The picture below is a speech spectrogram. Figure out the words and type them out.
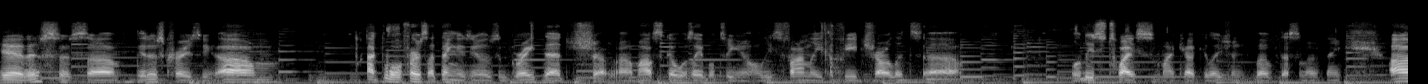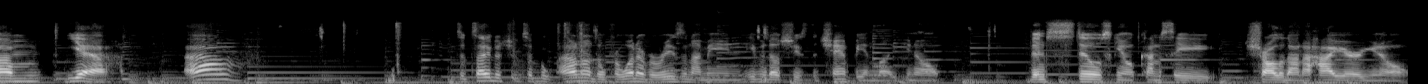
Yeah, this is uh, it is crazy. Um, I, well, first I think is you know it's great that uh, Asuka was able to you know at least finally defeat Charlotte. Uh, well, at least twice my calculation, but that's another thing. Um, yeah. Uh, to tell you the truth, I don't know, for whatever reason, I mean, even though she's the champion, like, you know, Vince still, you know, kind of see Charlotte on a higher, you know,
